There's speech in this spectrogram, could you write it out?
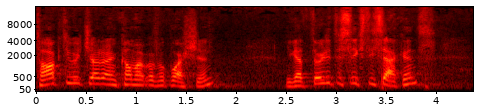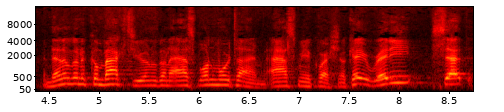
Talk to each other and come up with a question. You got 30 to 60 seconds. And then I'm going to come back to you and we're going to ask one more time. Ask me a question. Okay? Ready, set,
